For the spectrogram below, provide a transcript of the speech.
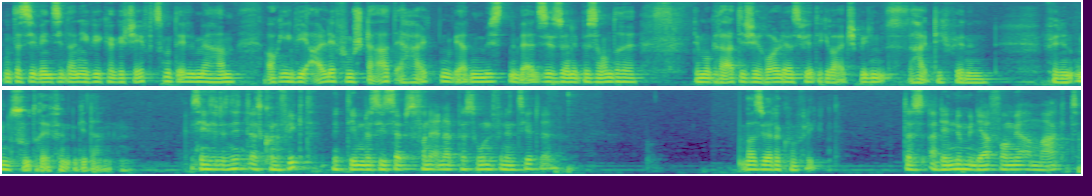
und dass sie, wenn sie dann irgendwie kein Geschäftsmodell mehr haben, auch irgendwie alle vom Staat erhalten werden müssten, weil sie so eine besondere demokratische Rolle als vierte Gewalt spielen, das halte ich für einen, für einen unzutreffenden Gedanken. Sehen Sie das nicht als Konflikt mit dem, dass Sie selbst von einer Person finanziert werden? Was wäre der Konflikt? Dass Addendum in der Form ja am Markt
